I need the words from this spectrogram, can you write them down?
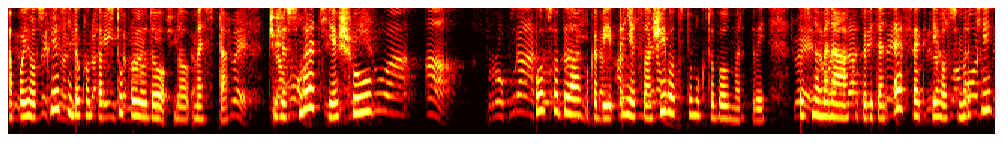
A po jeho vzkriesení dokonca vstupujú do, do mesta. Čiže smrť Ješu spôsobila, ako keby priniesla život tomu, kto bol mŕtvy. To znamená, ako keby ten efekt jeho smrti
